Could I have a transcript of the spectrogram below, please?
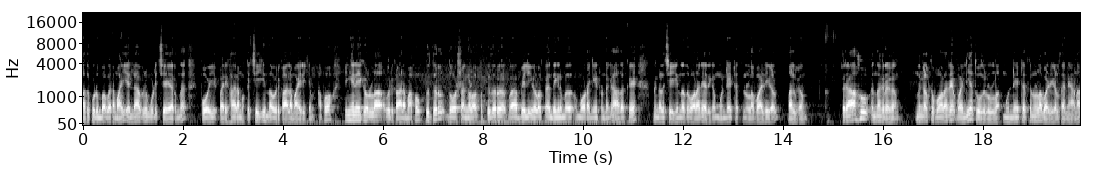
അത് കുടുംബപരമായി എല്ലാവരും കൂടി ചേർന്ന് പോയി പരിഹാരമൊക്കെ ചെയ്യുന്ന ഒരു കാലമായിരിക്കും. അപ്പോൾ ഇങ്ങനെയൊക്കെയുള്ള ഒരു കാലം. അപ്പോൾ പിതൃദോഷങ്ങളോ പിതൃ ബലികളൊക്കെ എന്തെങ്കിലും മുടങ്ങിയിട്ടുണ്ടെങ്കിൽ അതൊക്കെ നിങ്ങൾ ചെയ്യുന്നത് വളരെയധികം മുന്നേറ്റത്തിനുള്ള വഴികൾ നൽകും. രാഹു എന്ന ഗ്രഹം നിങ്ങൾക്ക് വളരെ വലിയ തോതിലുള്ള മുന്നേറ്റത്തിനുള്ള വഴികൾ തന്നെയാണ്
